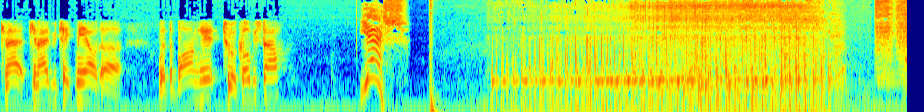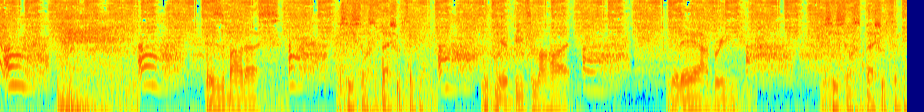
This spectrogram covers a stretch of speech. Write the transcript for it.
Can I can I have you take me out uh, with the bong hit to a Kobe style? Yes. This is about us. She's so special to me. Yeah, it beats in my heart. Yeah, the air I breathe. She's so special to me.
